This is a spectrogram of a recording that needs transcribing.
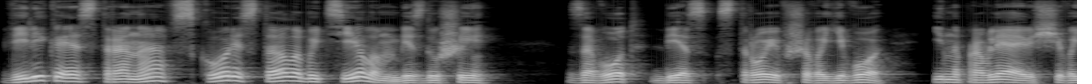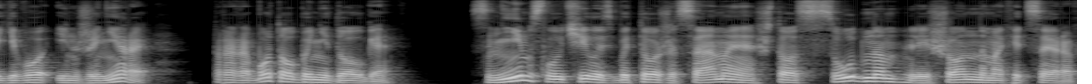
великая страна вскоре стала бы телом без души. Завод без строившего его и направляющего его инженера проработал бы недолго. С ним случилось бы то же самое, что с судном, лишенным офицеров.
